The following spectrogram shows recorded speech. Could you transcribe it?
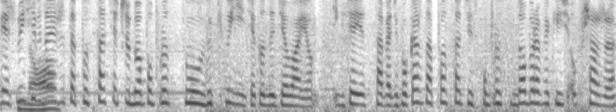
Wiesz, mi się No. wydaje, że te postacie trzeba po prostu wykminić, jak one działają i gdzie je stawiać, bo każda postać jest po prostu dobra w jakimś obszarze.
